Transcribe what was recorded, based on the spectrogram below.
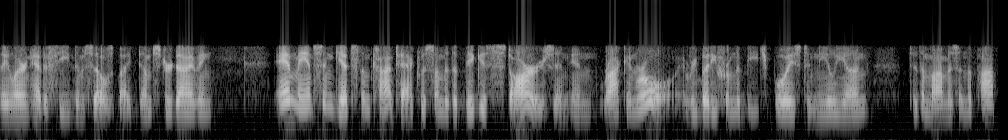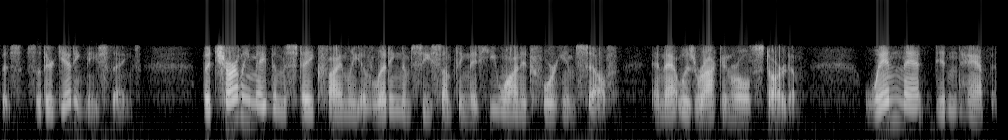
They learn how to feed themselves by dumpster diving. And Manson gets them contact with some of the biggest stars in, in rock and roll. Everybody from the Beach Boys to Neil Young to the Mamas and the Papas. So they're getting these things. But Charlie made the mistake finally of letting them see something that he wanted for himself, and that was rock and roll stardom. When that didn't happen,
